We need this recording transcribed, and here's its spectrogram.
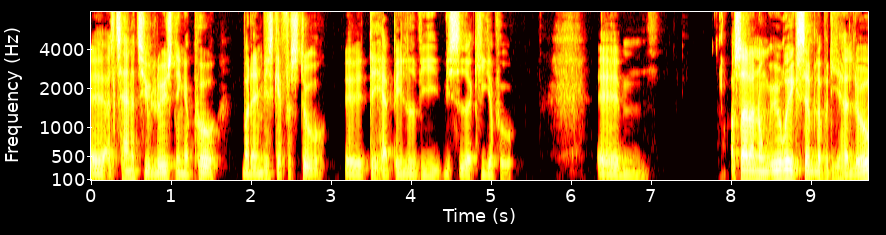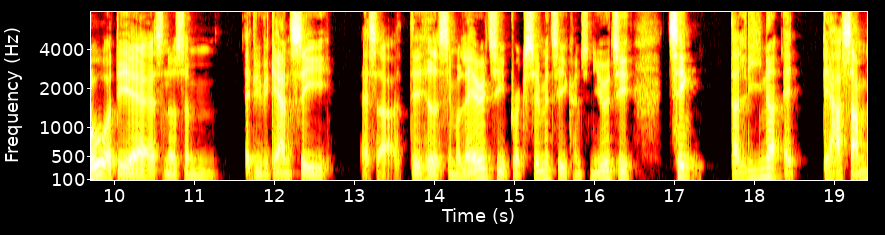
øh, alternative løsninger på, hvordan vi skal forstå øh, det her billede, vi, vi sidder og kigger på. Øhm, og så er der nogle øvrige eksempler på de her love, og det er sådan noget som, at vi vil gerne se, altså det hedder similarity, proximity, continuity, ting, der ligner, at det har samme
